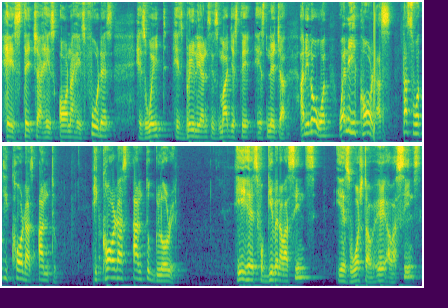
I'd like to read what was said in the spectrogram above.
His stature, His honor, His fullness, His weight, His brilliance, His majesty, His nature. And you know what? When He called us, That's what He called us unto. He called us unto glory. He has forgiven our sins. He has washed away our sins.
